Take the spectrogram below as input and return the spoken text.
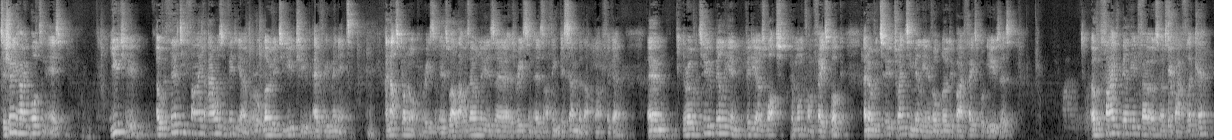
to show you how important it is, YouTube over 35 hours of video are uploaded to YouTube every minute. And that's gone up recently as well. That was only as, uh, as recent as, I think, December, that, that figure. Um, there are over 2 billion videos watched per month on Facebook, and over two, 20 million have uploaded by Facebook users. Over 5 billion photos hosted by Flickr,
